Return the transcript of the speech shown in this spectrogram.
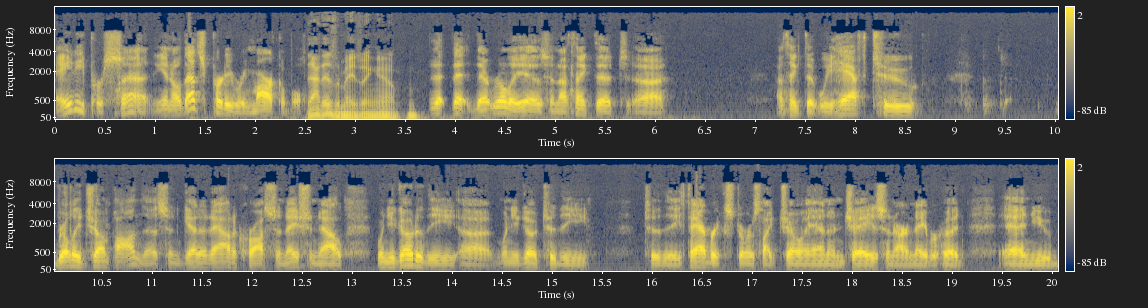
eighty percent. You know, that's pretty remarkable. That is amazing. Yeah, that that, that really is, and I think that uh, I think that we have to really jump on this and get it out across the nation. Now, when you go to the uh, when you go to the to the fabric stores like Joann and Jay's in our neighborhood, and you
